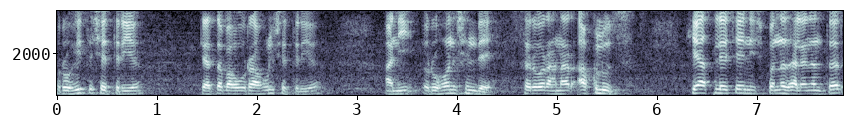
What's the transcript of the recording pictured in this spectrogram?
रोहित क्षेत्रीय त्याचा भाऊ राहुल क्षेत्रीय आणि रोहन शिंदे सर्व राहणार अकलूज. हे असल्याचे निष्पन्न झाल्यानंतर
